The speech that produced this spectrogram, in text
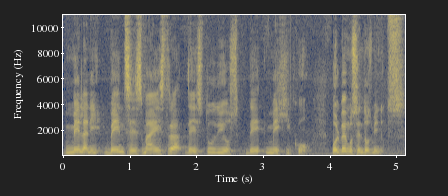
Melanie Vences, maestra de estudios de México. Volvemos en dos minutos.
